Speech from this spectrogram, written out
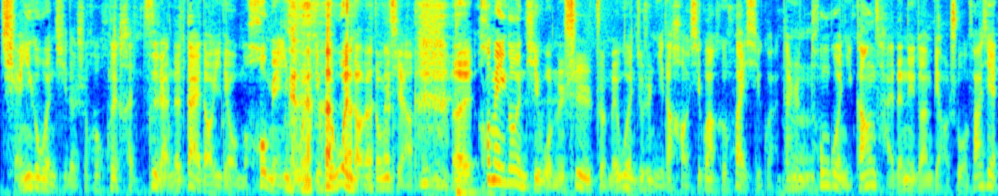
前一个问题的时候，会很自然的带到一点我们后面一个问题会问到的东西啊。呃，后面一个问题我们是准备问就是你的好习惯和坏习惯，但是通过你刚才的那段表述，我发现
